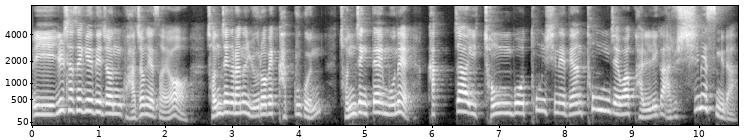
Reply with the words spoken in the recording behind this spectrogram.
이 1차 세계대전 과정에서요, 전쟁을 하는 유럽의 각국은 전쟁 때문에 각자 이 정보 통신에 대한 통제와 관리가 아주 심했습니다.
